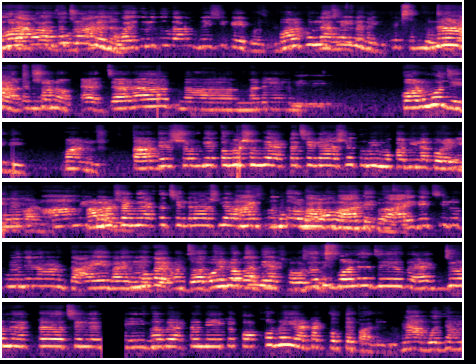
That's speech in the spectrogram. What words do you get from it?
ভয় করলে তো চলবে না। ভয় করলে তো আরও বেশি পেয়ে বসবে ভয় করলে চলবে না। না শোনো যারা আহ, মানে কর্মজীবী মানুষ তাদের সঙ্গে তোমার সঙ্গে একটা ছেলে আসলে তুমি মোকাবিলা করে নিতে পারবে। আমার সঙ্গে একটা ছেলে আসলে আমি মোকাবিলা করে বাড়ি নিতে পারব। বাইরে ছিল কোনোদিন আমার গায়ে আমার যদি বলে যে একজন একটা ছেলে এইভাবে একটা মেয়েকে কখনোই অ্যাটাক করতে পারে না বলছে আমি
